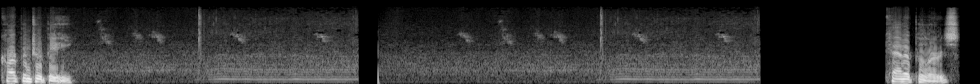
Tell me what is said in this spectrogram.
Carpenter bee. Caterpillars.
